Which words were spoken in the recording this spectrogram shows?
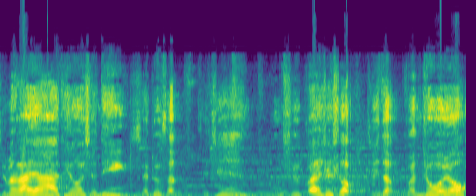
喜马拉雅听我想听，下周三再见。我是怪兽兽，记得关注我哟。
